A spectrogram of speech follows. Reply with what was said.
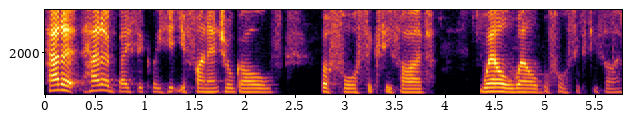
How to how to basically hit your financial goals before 65. Well, well before 65.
